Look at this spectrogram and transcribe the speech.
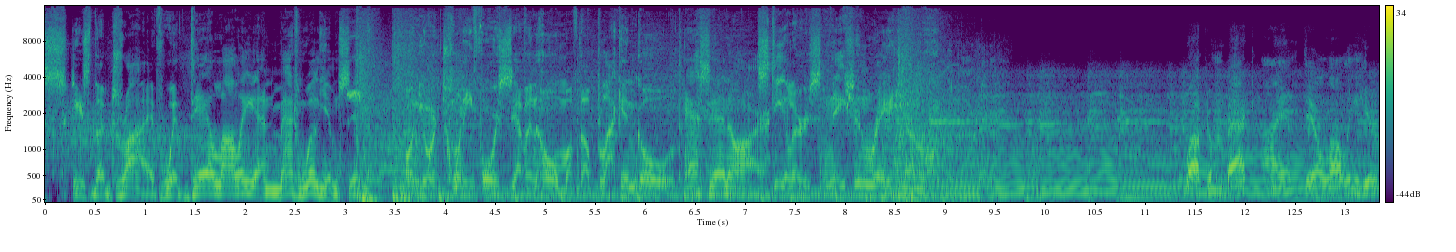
This is The Drive with Dale Lolley and Matt Williamson on your 24 7 home of the black and gold. SNR, Steelers Nation Radio. Welcome back. I am Dale Lolley here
